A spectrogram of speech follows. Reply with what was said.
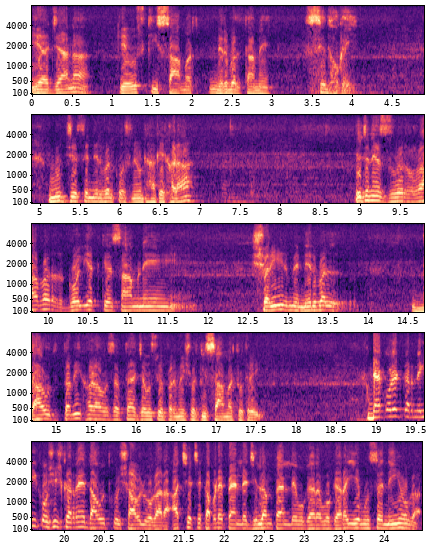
यह जाना कि उसकी सामर्थ निर्बलता में सिद्ध हो गई। मुझ जैसे निर्बल को उसने उठा के खड़ा। इतने जोरावर गोलियत के सामने शरीर में निर्बल दाऊद तभी खड़ा हो सकता है जब उसमें परमेश्वर की सामर्थ उतरेगी डेकोरेट करने की कोशिश कर रहे हैं दाऊद को शाउल वगैरह। अच्छे अच्छे कपड़े पहन ले, झिलम पहन ले वगैरह वगैरह ये मुझसे नहीं होगा।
